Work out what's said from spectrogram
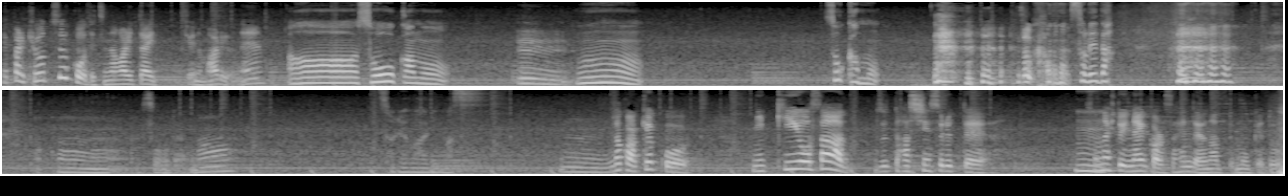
やっぱり共通項でつながりたいっていうのもあるよね。ああそうかも。うん。うん。そうかも。そうかも。う んそれだ。そうだよな。それはあります。うん。だから結構日記をさずっと発信するって、うん。そんな人いないからさ変だよなって思うけど。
